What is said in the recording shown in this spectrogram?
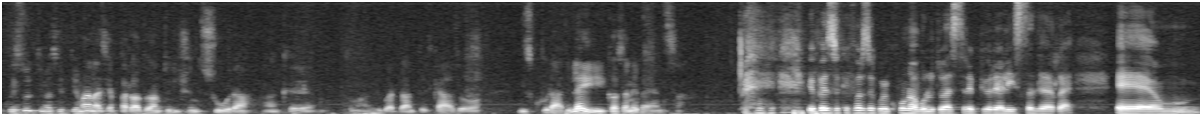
In quest'ultima settimana si è parlato tanto di censura, anche insomma, riguardante il caso di Scurati. Lei cosa ne pensa? Io penso che forse qualcuno ha voluto essere più realista del re. È un,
